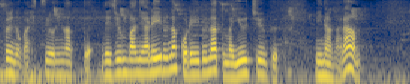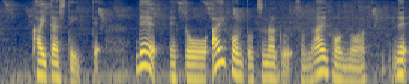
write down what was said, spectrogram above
そういうのが必要になって。で順番にあれいるなこれいるなって、まあ、YouTube 見ながら買い足していって。で、えっと、iPhone とつなぐその iPhone の,、ね、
